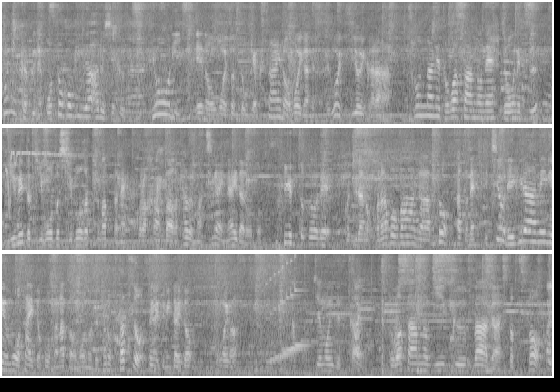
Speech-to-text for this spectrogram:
とにかくね男気があるシェフ料理への思いそしてお客さんへの思いがねすごい強いからそんなね鳥羽さんのね情熱夢と希望と志望が詰まったねこのハンバーガー多分間違いないだろうというところでこちらのコラボバーガーとあとね一応レギュラーメニューも押さえておこうかなと思うのでその2つを攻めてみたいと思います。あ注文いいですか、はい、鳥羽さんのギークバーガー1つと、はい、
